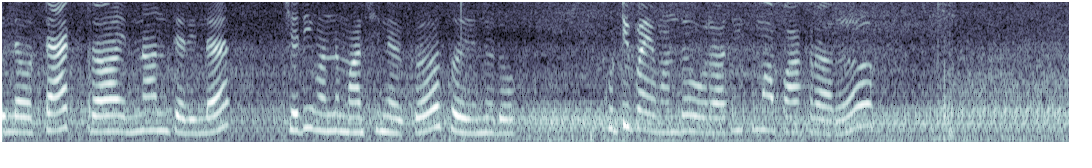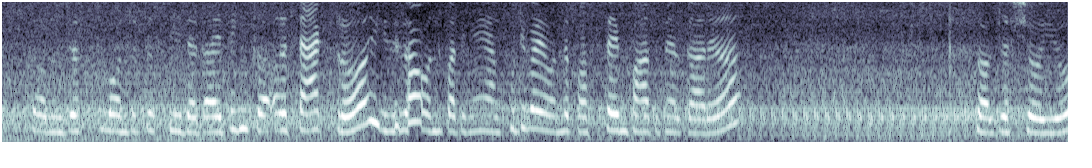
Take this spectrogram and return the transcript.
இல்லை ஒரு டிராக்டரா என்னான்னு தெரியல. செடி வந்து மடிச்சின்னு இருக்குது ஸோ என்னோட குட்டி பையன் வந்து ஒரு அதிசயமாக பார்க்குறாரு ஸோ ஜஸ்ட் வந்துட்டு சி தட் ஐ திங்க் டிராக்டரோ இதுதான் வந்து பார்த்திங்கன்னா என் குட்டி பையன் வந்து ஃபஸ்ட் டைம் பார்த்துட்டு இருக்காரு. ஸோ ஜஸ்ட் ஷோ யூ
